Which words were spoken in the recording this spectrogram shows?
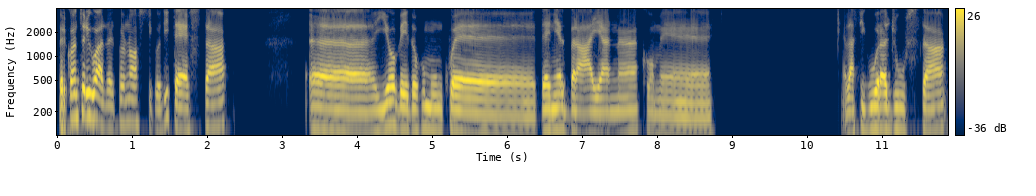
Per quanto riguarda il pronostico di testa Uh, io vedo comunque Daniel Bryan come la figura giusta,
